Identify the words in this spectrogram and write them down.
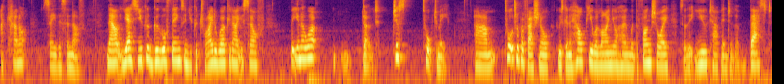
I cannot say this enough. Now, yes, you could Google things and you could try to work it out yourself, but you know what? Don't. Just talk to me. Um, talk to a professional who's going to help you align your home with the feng shui so that you tap into the best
